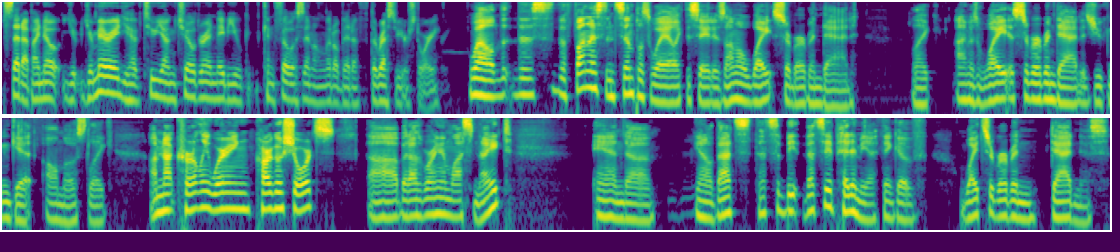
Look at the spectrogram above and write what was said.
setup? I know you're married, you have two young children. Maybe you can fill us in on a little bit of the rest of your story. Well, the, the the funnest and simplest way I like to say it is I'm a white suburban dad. Like I'm as white as suburban dad as you can get, almost. Like I'm not currently wearing cargo shorts, uh, but I was wearing them last night, and uh, you know that's that's the that's the epitome I think of white suburban dadness.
